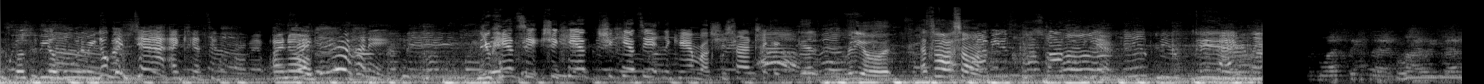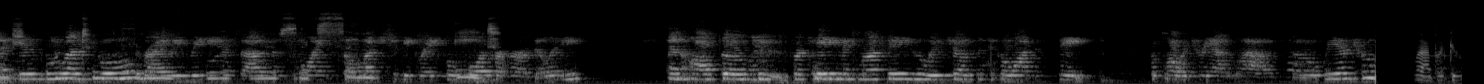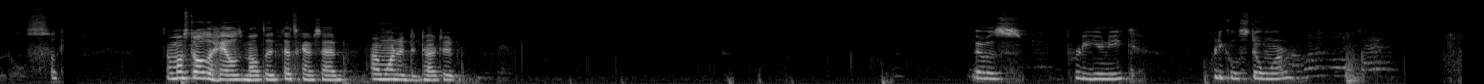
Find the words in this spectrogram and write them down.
It's supposed to be a lunar Look at that. I can't see the comment. I know. Right there, honey. You can't see. She can't. She can't see it in the camera. She's trying to take a good video of it. That's I awesome. mean, it's it's off here. blessing that Riley Bennett gives to school. Riley reaching a thousand points, so much to be grateful for for her ability. And also to for Katie McMurphy, who has chosen to go on to Labradoodles. Okay. Almost all the hail's melted. That's kind of sad. I wanted to touch it. It was pretty unique. Pretty cool storm.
